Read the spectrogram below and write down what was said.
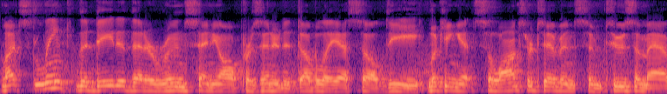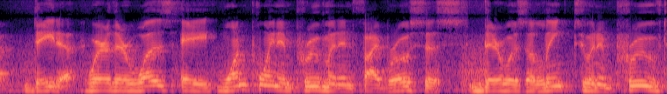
let's link the data that Arun Sanyal presented at AASLD, looking at selonsertib and simtuzumab data, where there was a one point improvement in fibrosis, there was a link to an improved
